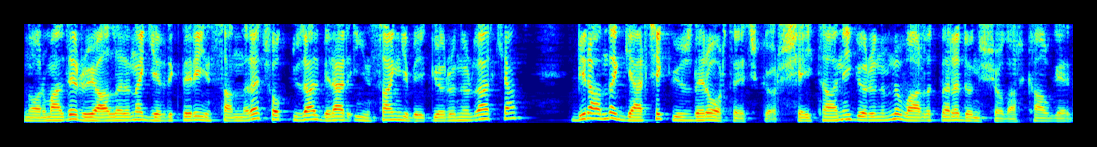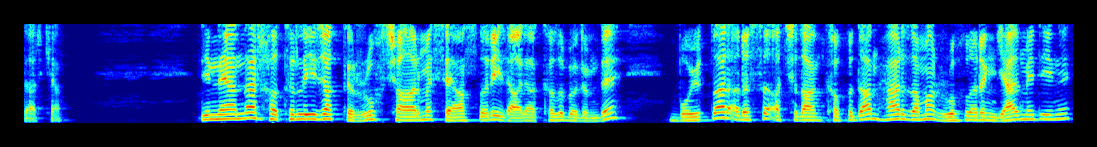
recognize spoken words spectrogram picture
Normalde rüyalarına girdikleri insanlara çok güzel birer insan gibi görünürlerken bir anda gerçek yüzleri ortaya çıkıyor. Şeytani görünümlü varlıklara dönüşüyorlar kavga ederken. Dinleyenler hatırlayacaktır ruh çağırma seansları ile alakalı bölümde boyutlar arası açılan kapıdan her zaman ruhların gelmediğini,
